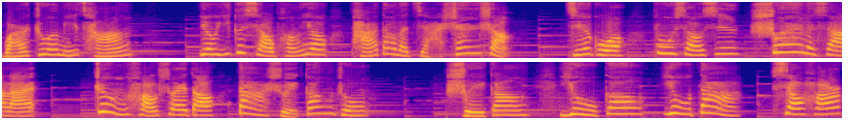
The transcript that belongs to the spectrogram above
玩捉迷藏，有一个小朋友爬到了假山上，结果不小心摔了下来，正好摔到大水缸中。水缸又高又大，小孩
